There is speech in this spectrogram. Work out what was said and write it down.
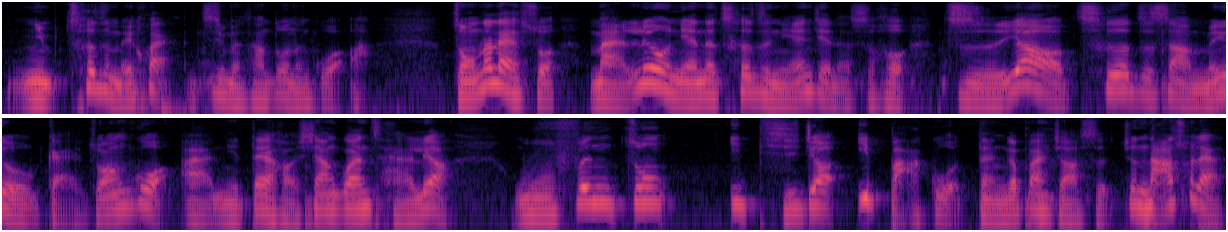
你车子没坏，基本上都能过啊。总的来说，满六年的车子年检的时候，只要车子上没有改装过，啊，你带好相关材料，五分钟一提交一把过，等个半小时就拿出来了。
